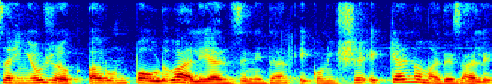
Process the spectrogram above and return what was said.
संयोजक अरुण पौडवाल यांचे निधन एकोणीसशे एक्क्याण्णवमध्ये झाले.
